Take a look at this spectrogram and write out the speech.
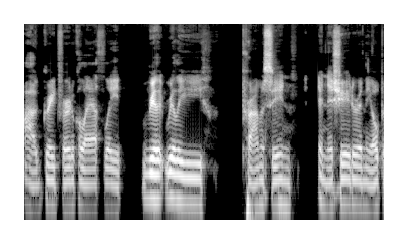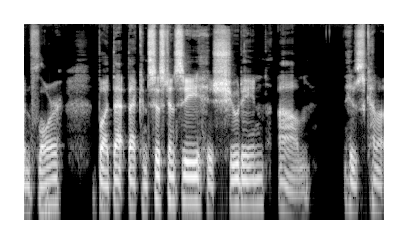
uh, great vertical athlete, really, really promising initiator in the open floor. But that that consistency, his shooting, um, his kind of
